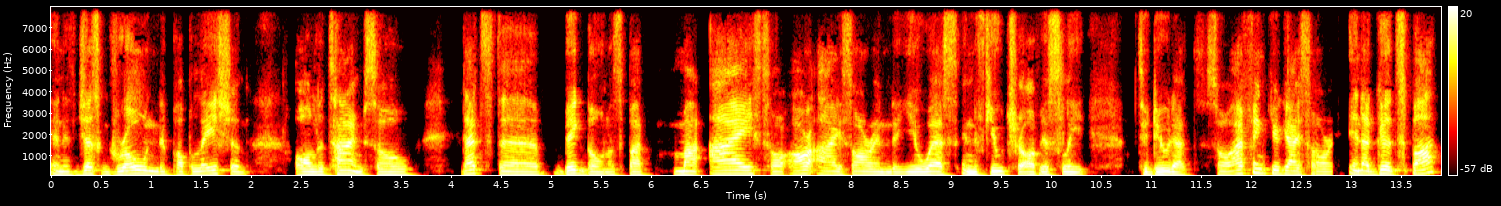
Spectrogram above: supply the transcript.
and it's just growing the population all the time. So that's the big bonus. But my eyes or our eyes are in the US in the future, obviously, to do that. So I think you guys are in a good spot.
